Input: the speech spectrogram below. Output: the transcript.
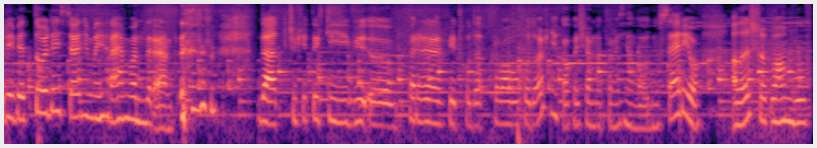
Привіт, Толі! Сьогодні ми граємо в Wonderland. да, чуть такий е, перевід кровавого художника, хоча ми там зняли одну серію, але щоб вам був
